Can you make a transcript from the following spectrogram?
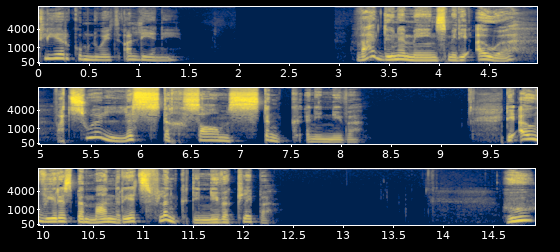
Kleur kom nooit alleen nie. Wat doen 'n mens met die oue wat so lustig saam stink in die nuwe? Die ou virus beman reeds flink die nuwe kleppe. Hoe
